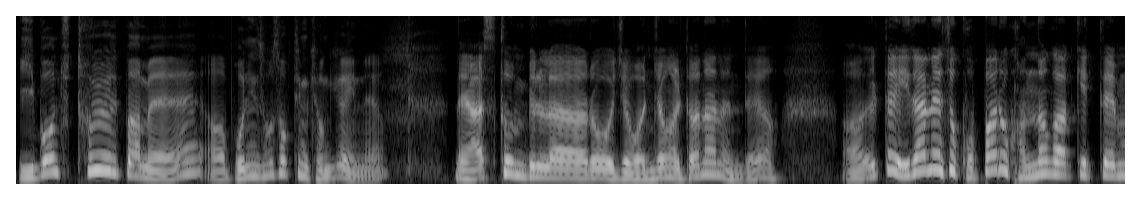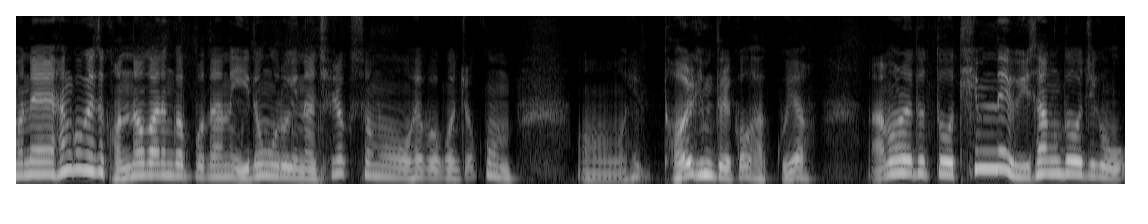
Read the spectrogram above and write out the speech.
이번 주 토요일 밤에 어, 본인 소속팀 경기가 있네요. 네, 아스톤 빌라로 이제 원정을 떠나는데요. 어, 일단 이란에서 곧바로 건너갔기 때문에 한국에서 건너가는 것보다는 이동으로 인한 체력 소모 회복은 조금 어, 힘- 덜 힘들 것 같고요. 아무래도 또 팀 내 위상도 지금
